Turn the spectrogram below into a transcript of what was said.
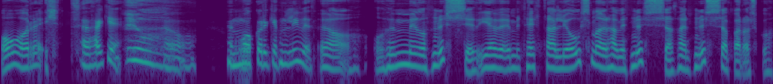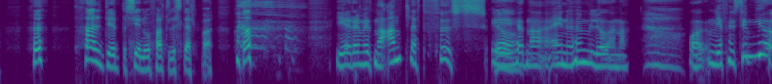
Ó, reitt. Eða ekki? Jú. Já. Hum okkur í gegnum lífið. Já, og hummið og hnussið. Ég hef einmitt heilt að ljósmaður hafi hnussa. Það er hnussa bara, sko. Það er þetta sé nú fallið stelpa. Ég er einmitt með andlegt fuss í hérna, einu humljóðana og mér finnst þið mjög,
